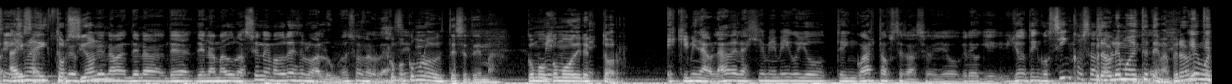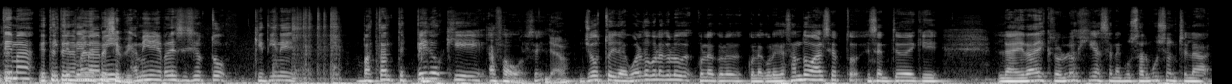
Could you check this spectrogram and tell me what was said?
sí, hay una distorsión. De la, de, la, de, de la maduración de madurez de los alumnos, eso es verdad. ¿Cómo, sí. cómo lo ve usted ese tema? Como, Mi- como director. Es que mira, hablar de la GM, amigo, yo tengo harta observación. Yo creo que yo tengo cinco observaciones. Pero hablemos de este tema. Pero hablemos este, de tema, este, este tema, tema en a, mí, específico. a mí me parece cierto que tiene bastantes peros que a favor. ¿sí? Ya. Yo estoy de acuerdo con la, con, la, con, la, colega Sandoval, ¿cierto? En el sentido de que las edades cronológicas se van a acusar mucho entre la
